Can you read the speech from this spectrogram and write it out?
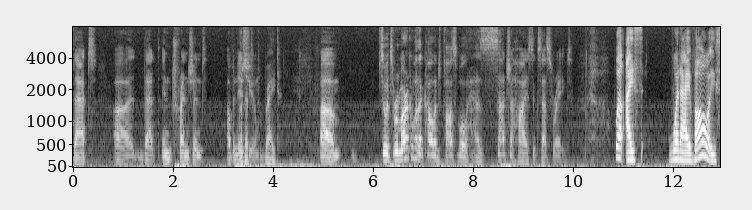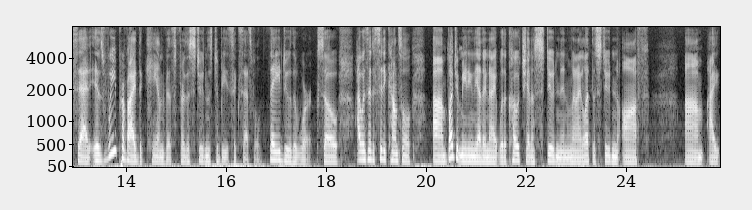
that uh, that entrenchant of an Oh, issue. Right. Um, so it's remarkable that College Possible has such a high success rate. Well, I, s- what I've always said is we provide the canvas for the students to be successful. They do the work. So I was at a city council um, budget meeting the other night with a coach and a student, and when I let the student off, um, I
